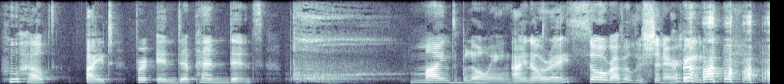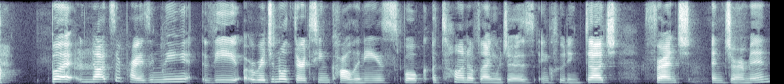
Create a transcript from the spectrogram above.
who helped fight for independence. Mind blowing. I know, right? so revolutionary. but not surprisingly, the original 13 colonies spoke a ton of languages, including Dutch, French, and German,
